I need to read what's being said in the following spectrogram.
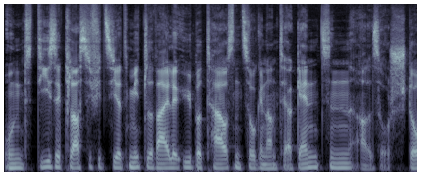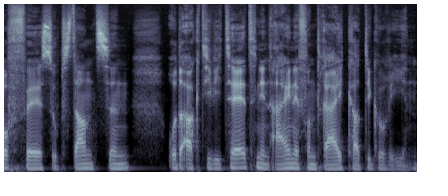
und diese klassifiziert mittlerweile über 1000 sogenannte Agenten, also Stoffe, Substanzen oder Aktivitäten in eine von drei Kategorien.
